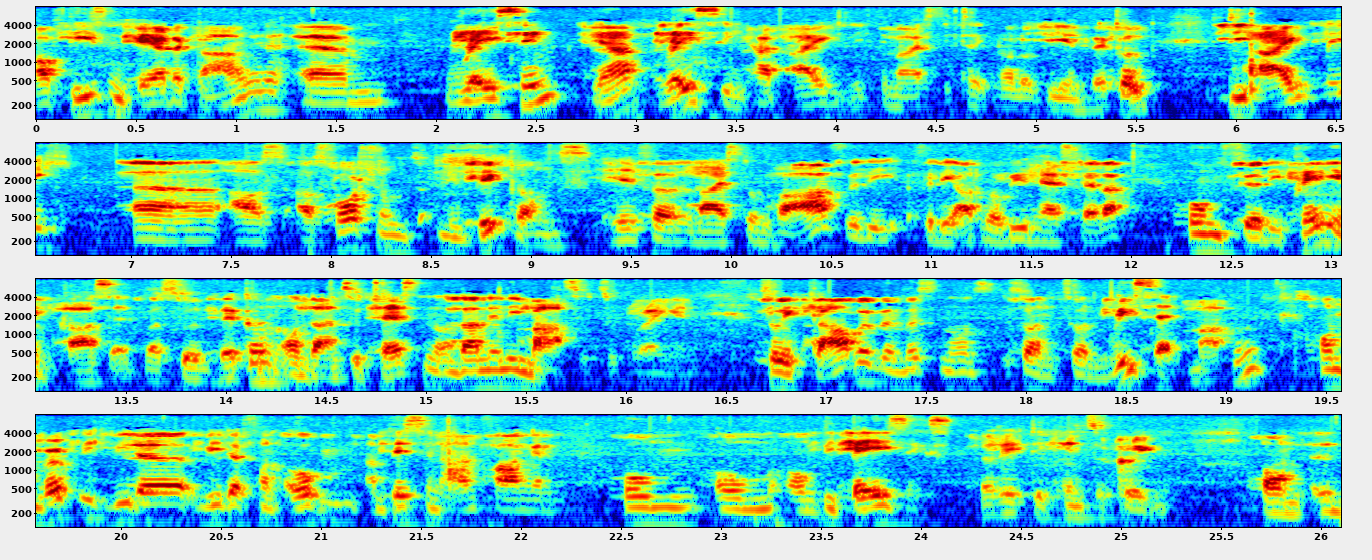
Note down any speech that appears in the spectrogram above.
auf diesen Werdegang ähm, Racing, ja, Racing hat eigentlich die meiste Technologie entwickelt, die eigentlich äh, aus, aus Forschungs- und Entwicklungshilfeleistung war für die, für die Automobilhersteller, um für die Premium Class etwas zu entwickeln und dann zu testen und dann in die Maße zu bringen. So, ich glaube, wir müssen uns so ein, so ein Reset machen und wirklich wieder, wieder von oben ein bisschen anfangen, um, um, um die Basics richtig hinzukriegen. Und äh,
